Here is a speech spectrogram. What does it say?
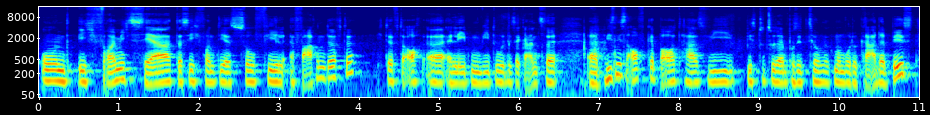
Und ich freue mich sehr, dass ich von dir so viel erfahren dürfte. Ich dürfte auch äh, erleben, wie du diese ganze äh, Business aufgebaut hast, wie bist du zu deiner Position gekommen, wo du gerade bist.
